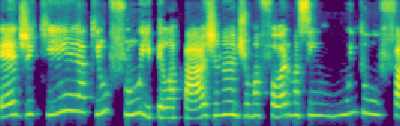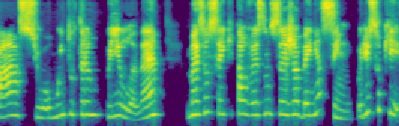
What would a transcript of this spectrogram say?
é de que aquilo flui pela página de uma forma assim muito fácil ou muito tranquila, né? Mas eu sei que talvez não seja bem assim. Por isso que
